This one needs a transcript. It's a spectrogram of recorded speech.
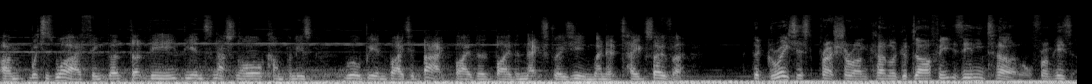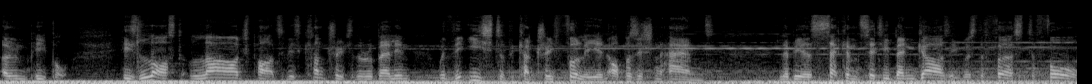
um, which is why I think that, that the, the international oil companies will be invited back by the, by the next regime when it takes over. The greatest pressure on Colonel Gaddafi is internal, from his own people. He's lost large parts of his country to the rebellion, with the east of the country fully in opposition hands. Libya's second city, Benghazi, was the first to fall.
